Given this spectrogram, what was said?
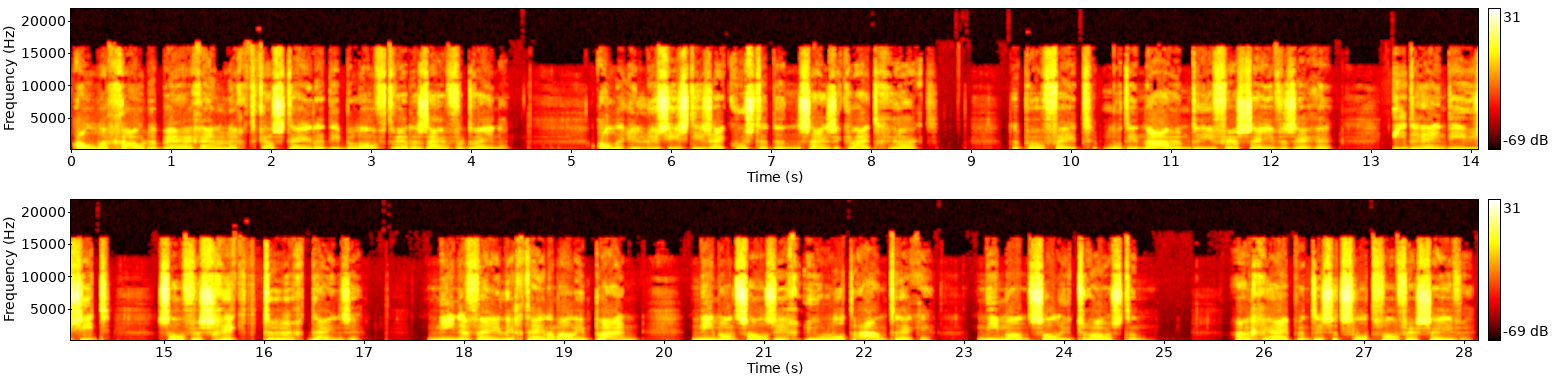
Alle gouden bergen en luchtkastelen die beloofd werden, zijn verdwenen. Alle illusies die zij koesterden, zijn ze kwijtgeraakt. De profeet moet in Nahum 3 vers 7 zeggen: Iedereen die u ziet, zal verschrikt terugdeinzen. Nineveh ligt helemaal in puin. Niemand zal zich uw lot aantrekken. Niemand zal u troosten. Aangrijpend is het slot van vers 7.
